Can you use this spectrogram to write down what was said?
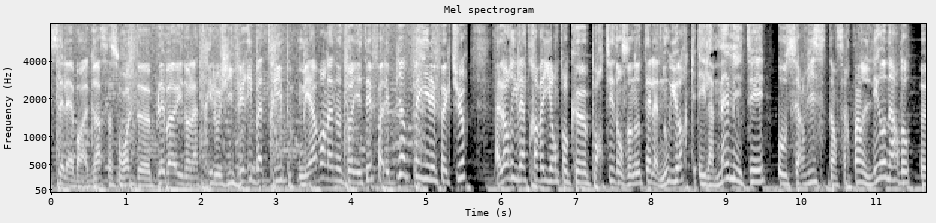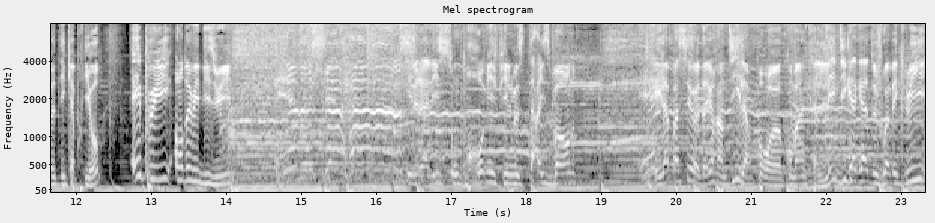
célèbre, grâce à son rôle de Playboy dans la trilogie Very Bad Trip. Mais avant la notoriété, fallait bien payer les factures. Alors il a travaillé en tant que portier dans un hôtel à New York et il a même été au service d'un certain Leonardo euh, DiCaprio. Et puis, en 2018, il réalise son premier film Star is Born. Et il a passé euh, d'ailleurs un deal hein, pour euh, convaincre Lady Gaga de jouer avec lui,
